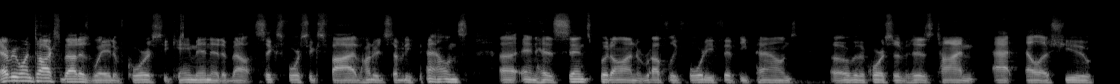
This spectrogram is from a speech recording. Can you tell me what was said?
everyone talks about his weight. Of course, he came in at about six four, six five, 170 pounds, uh, and has since put on roughly 40, 50 pounds uh, over the course of his time at LSU.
